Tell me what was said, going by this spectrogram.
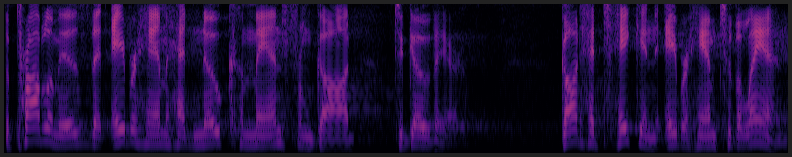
The problem is that Abraham had no command from God to go there. God had taken Abraham to the land.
